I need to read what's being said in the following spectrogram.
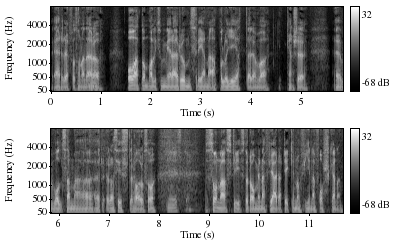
RF och sådana där. Mm. Och, och att de har liksom mera rumsrena apologeter än vad kanske eh, våldsamma rasister har och så. Sådana skrivs då om i den här fjärde artikeln, De fina forskarna.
